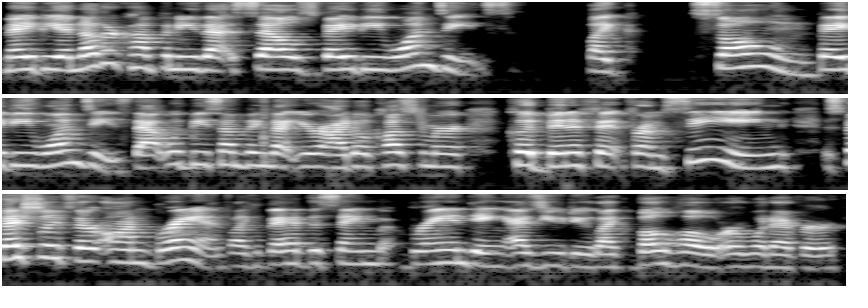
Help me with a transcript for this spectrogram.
maybe another company that sells baby onesies, like sewn baby onesies. That would be something that your ideal customer could benefit from seeing, especially if they're on brand, like if they have the same branding as you do, like boho or whatever.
